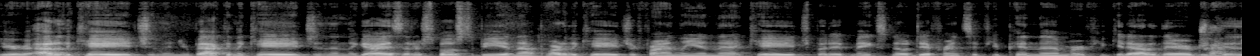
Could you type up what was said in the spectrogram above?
You're out of the cage, and then you're back in the cage, and then the guys that are supposed to be in that part of the cage are finally in that cage. But it makes no difference if you pin them or if you get out of there because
